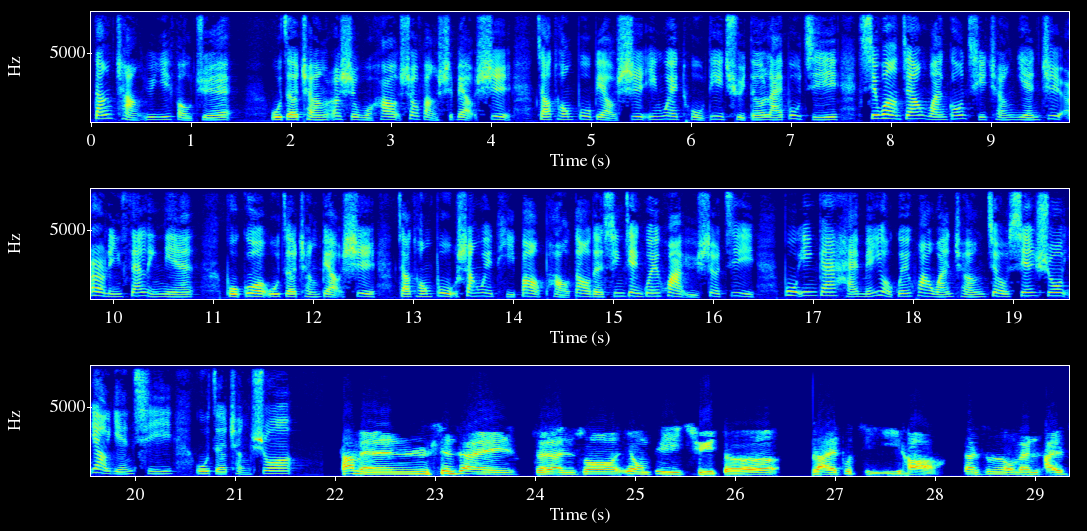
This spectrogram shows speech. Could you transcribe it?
当场予以否决。吴泽成二十五号受访时表示，交通部表示因为土地取得来不及，希望将完工期程延至二零三零年。不过，吴泽成表示，交通部尚未提报跑道的新建规划与设计，不应该还没有规划完成就先说要延期。吴泽成说：“他们现在虽然说用地取得来不及哈，但是我们还是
